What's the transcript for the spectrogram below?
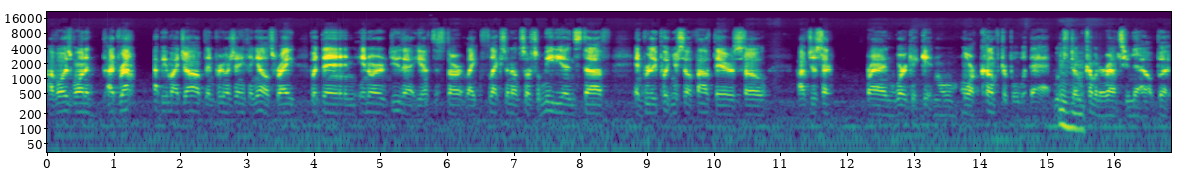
I've always wanted I'd rather that be my job than pretty much anything else, right? But then in order to do that you have to start like flexing on social media and stuff and really putting yourself out there. So I've just had to try and work at getting more, comfortable with that, which Mhm. I'm coming around to now. But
